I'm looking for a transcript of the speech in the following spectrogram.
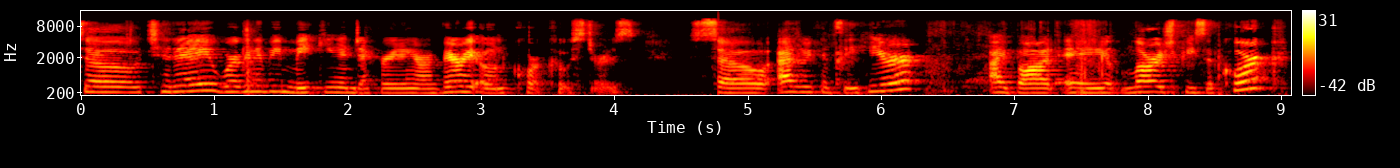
So today we're going to be making and decorating our very own cork coasters. So as we can see here, I bought a large piece of cork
